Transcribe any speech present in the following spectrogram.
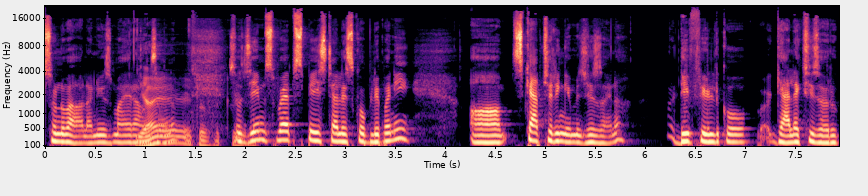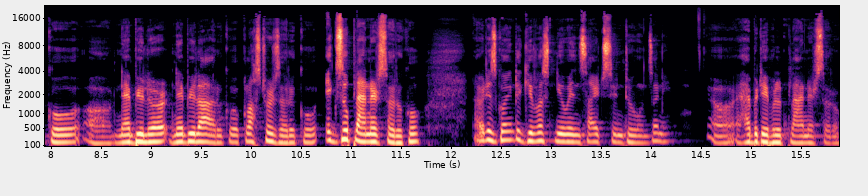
सुन्नुभयो होला न्युजमा आइरहन्छ होइन? सो जेम्स वेब स्पेस टेलिस्कोपले पनि क्याप्चरिङ इमेजेस होइन? डिप फिल्डको ग्यालेक्सिजहरूको नेब्युलर नेब्युलाहरूको क्लस्टर्सहरूको एक्जो प्लानेट्सहरूको it is going to give us new insights into हुन्छ नि हेबिटेबल प्लानेट्सहरू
